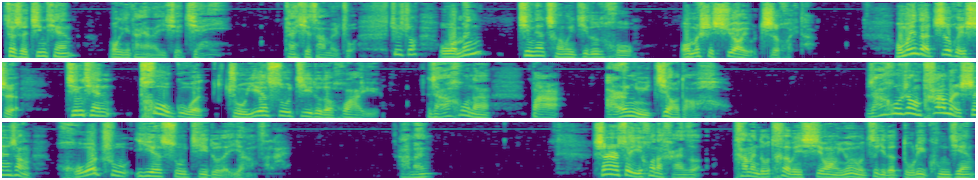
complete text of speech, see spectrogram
这是今天我给大家的一些建议。感谢赞美主，就是说，我们今天成为基督徒，我们是需要有智慧的。我们的智慧是今天透过主耶稣基督的话语，然后呢，把儿女教导好，然后让他们身上活出耶稣基督的样子来。阿门。十二岁以后的孩子，他们都特别希望拥有自己的独立空间，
